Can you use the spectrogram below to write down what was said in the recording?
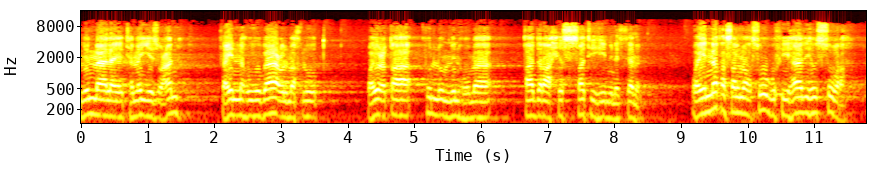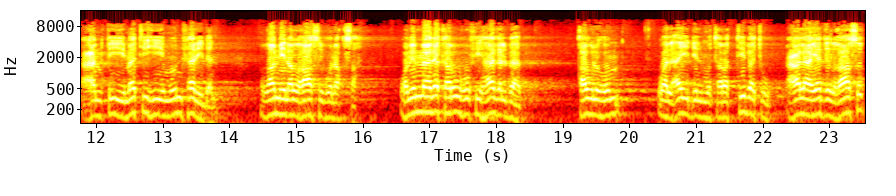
مما لا يتميز عنه فإنه يباع المخلوط ويعطى كل منهما قدر حصته من الثمن. وإن نقص المغصوب في هذه الصورة عن قيمته منفردا ضمن الغاصب نقصه. ومما ذكروه في هذا الباب قولهم والأيدي المترتبة على يد الغاصب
